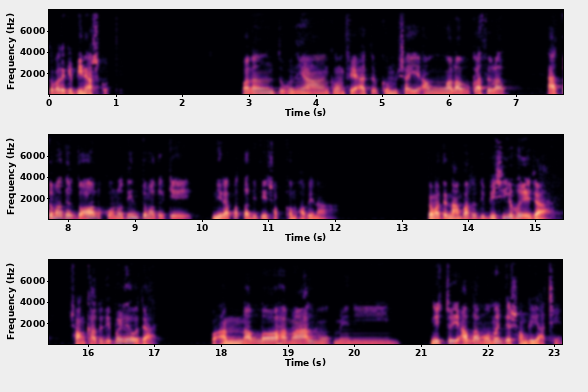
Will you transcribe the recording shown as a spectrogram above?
তোমাদেরকে বিনাশ করতে। আর তোমাদের দল কোনদিন তোমাদেরকে নিরাপত্তা দিতে সক্ষম হবে না। তোমাদের নাম্বার যদি বেশি হয়ে যায়, সংখ্যা যদি বেড়েও যায় নিশ্চয়ই আল্লাহ মোমেনদের সঙ্গে আছেন,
